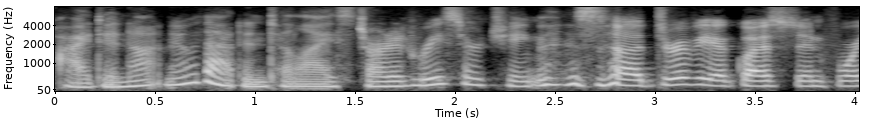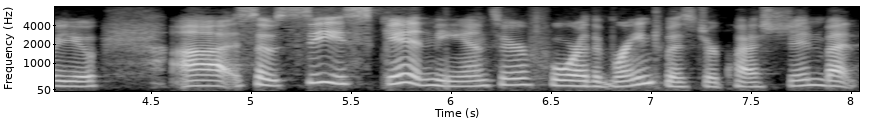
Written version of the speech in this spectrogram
I did not know that until I started researching this uh, trivia question for you. Uh, so, C, skin, the answer for the brain twister question, but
